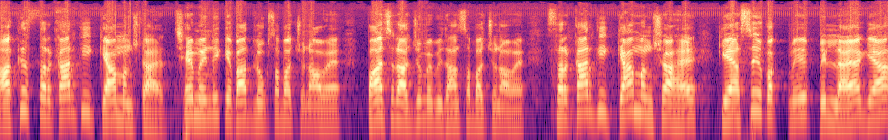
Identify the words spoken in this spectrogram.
आखिर सरकार की क्या मंशा है? छह महीने के बाद लोकसभा चुनाव है, पाँच राज्यों में विधानसभा चुनाव है। सरकार की क्या मंशा है कि ऐसे वक्त में बिल लाया गया,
